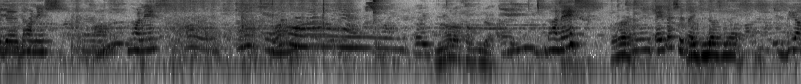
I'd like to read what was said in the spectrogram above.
যে ধনেশ ধনেশ। ধনেশ? এইটা সেটাই। দিয়া দিয়া। দিয়া।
